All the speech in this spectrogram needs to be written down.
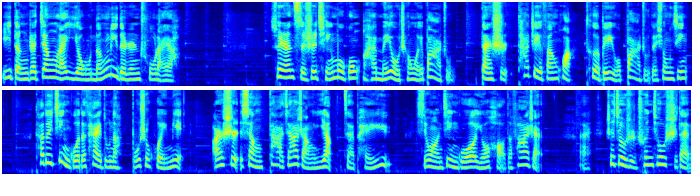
以等着将来有能力的人出来呀。虽然此时秦穆公还没有成为霸主，但是他这番话特别有霸主的胸襟。他对晋国的态度呢，不是毁灭，而是像大家长一样在培育，希望晋国有好的发展。哎，这就是春秋时代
